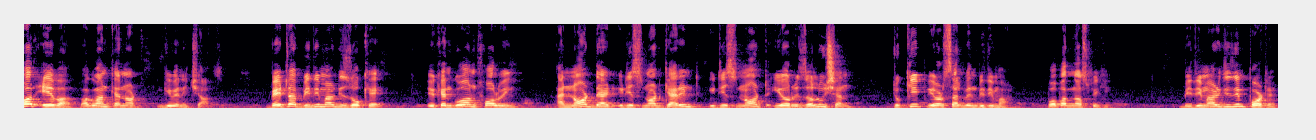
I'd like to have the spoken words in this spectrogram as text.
Forever. Bhagavan cannot give any chance. Better Vidhimarg is okay. You can go on following. And not that it is not guaranteed, it is not your resolution to keep yourself in Vidhimarg. Prabhupada not speaking. Vidhimarg is important.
